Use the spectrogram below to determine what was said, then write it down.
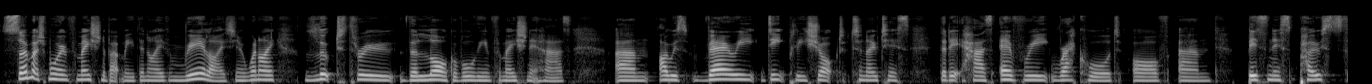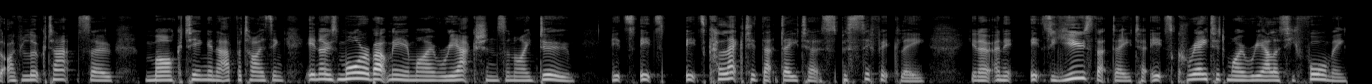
so much more information about me than I even realized. You know, when I looked through the log of all the information it has, um, I was very deeply shocked to notice that it has every record of um, business posts that I've looked at. So, marketing and advertising. It knows more about me and my reactions than I do. It's it's it's collected that data specifically you know, and it, it's used that data. It's created my reality for me.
